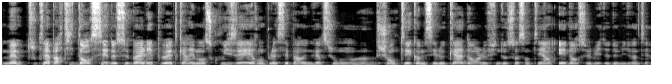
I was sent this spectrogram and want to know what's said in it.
même toute la partie dansée de ce ballet peut être carrément squeezée et remplacée par une version euh, chantée, comme c'est le cas dans le film de 61 et dans celui de 2021.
